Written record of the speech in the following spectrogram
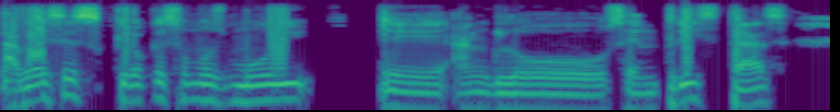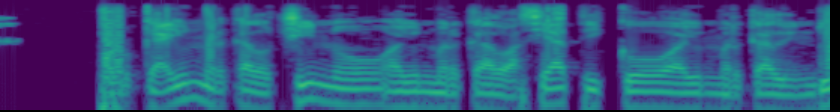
A veces creo que somos muy eh, anglocentristas porque hay un mercado chino, hay un mercado asiático, hay un mercado hindú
